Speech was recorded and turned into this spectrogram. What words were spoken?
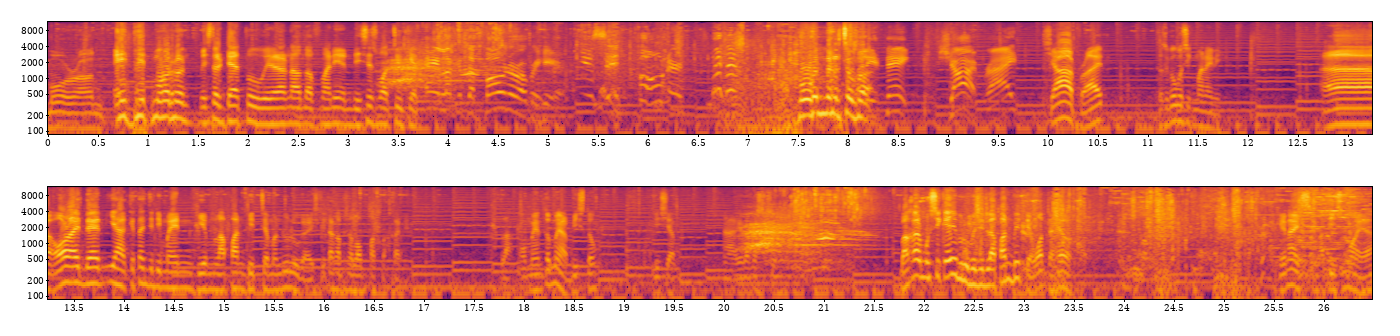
moron. 8 bit moron, Mr. Deadpool, we run out of money and this is what you get. Hey, look at the boner over here. You said boner. Boner what coba. do you think? Sharp, right? Sharp, right? Terus gue musik mana ini? Eh, alright then, ya kita jadi main game 8 bit zaman dulu guys. Kita nggak bisa lompat bahkan ya. Lah, momentumnya habis dong. Oke, siap. Nah, kita masuk sini. Bahkan musiknya berubah jadi 8 bit ya, what the hell? Oke, nice. Mati semua ya.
